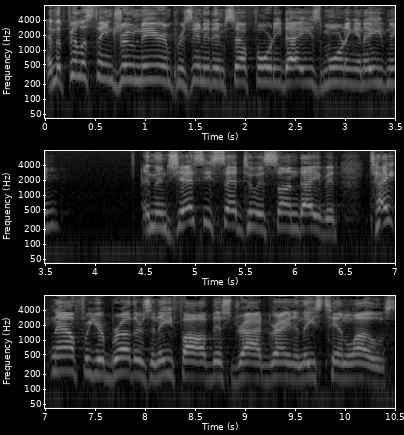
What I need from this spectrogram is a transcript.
And the Philistine drew near and presented himself 40 days, morning and evening. And then Jesse said to his son David, Take now for your brothers an ephah of this dried grain and these ten loaves,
